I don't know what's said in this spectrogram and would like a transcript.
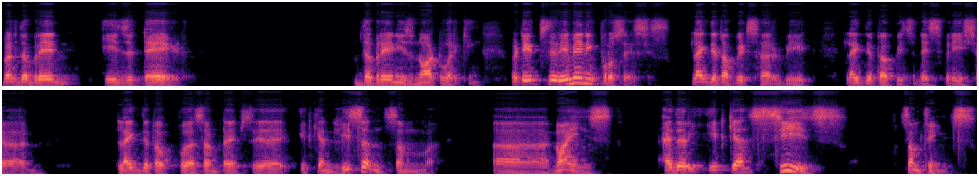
But the brain is dead. The brain is not working. But it's remaining processes like that of its heartbeat like that of its respiration like that of uh, sometimes uh, it can listen some uh, noise either it can seize some things.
